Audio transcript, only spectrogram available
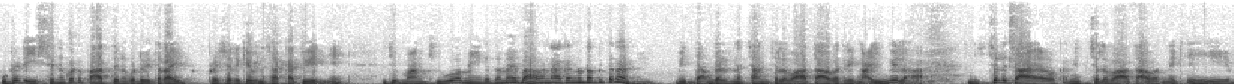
උඩට ඉස්සෙනකොට පාත් වෙනකොට විතරයි ප්‍රෙෂර් එකේ වෙනසක් ඇති වෙන්නේ. ඉතින් මං කිව්වා මේක තමයි භාවනා කරනකොට අපි කරන්නේ. මේ දඟලන චංචල වාතාවරණයෙන් අයින් වෙලා නිශ්චල ඡායාවක නිශ්චල වාතාවරණයක හේම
